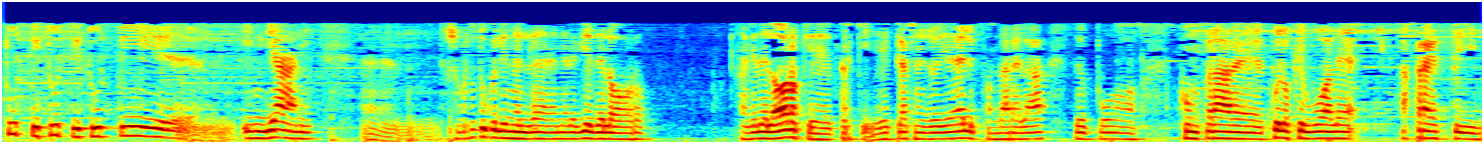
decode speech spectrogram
tutti, tutti, tutti eh, indiani, eh, soprattutto quelli nel, nelle vie dell'oro. La via dell'oro che per chi piacciono i gioielli può andare là dove può comprare quello che vuole a prezzi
